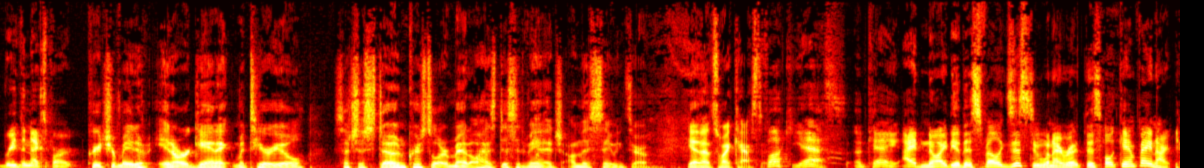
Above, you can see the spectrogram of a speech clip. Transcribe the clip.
read the next part. Creature made of inorganic material such as stone, crystal, or metal has disadvantage on this saving throw. Yeah, that's why I cast it. Fuck yes. Okay. I had no idea this spell existed when I wrote this whole campaign art.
